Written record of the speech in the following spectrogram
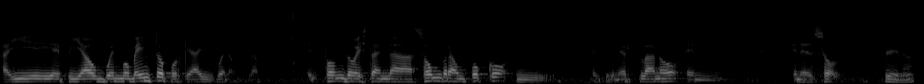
ahí he pillado un buen momento porque hay, bueno, la- el fondo está en la sombra un poco y el primer plano en, en el sol. Sí, ¿no?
